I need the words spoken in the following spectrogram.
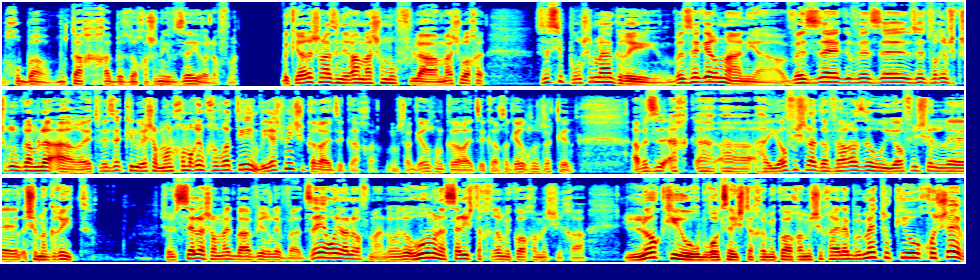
מחובר, מותח אחד בתוך השני, וזה יואל הופמן. בקריאה ראשונה זה נראה משהו מופלא, משהו אחר. זה סיפור של מהגרים, וזה גרמניה, וזה, וזה זה דברים שקשורים גם לארץ, וזה כאילו, יש המון חומרים חברתיים, ויש מי שקרא את זה ככה. למשל גרשון קרא את זה ככה, גרשון שקד. אבל זה, היופי של הדבר הזה הוא יופי של, אה, של מגריט. של סלע שעומד באוויר לבד. זה יורי הופמן. הוא מנסה להשתחרר מכוח המשיכה, לא כי הוא רוצה להשתחרר מכוח המשיכה, אלא באמת הוא כי הוא חושב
